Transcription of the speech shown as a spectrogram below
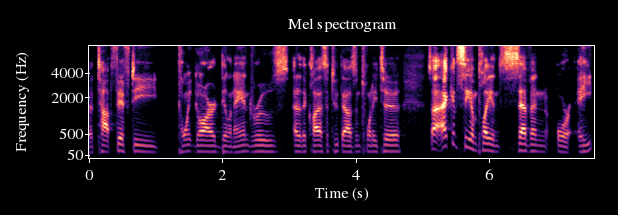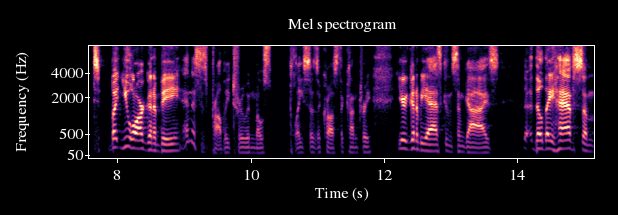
a top 50 point guard, Dylan Andrews, out of the class of 2022. So I could see him playing seven or eight, but you are going to be, and this is probably true in most places across the country, you're going to be asking some guys, though they have some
